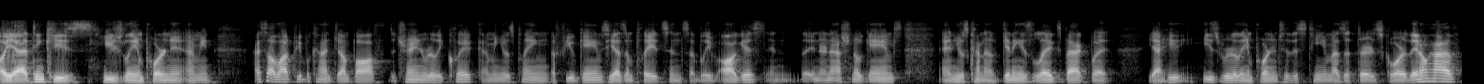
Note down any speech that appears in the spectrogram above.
Oh yeah, I think he's hugely important. I mean, I saw a lot of people kind of jump off the train really quick. I mean, he was playing a few games. He hasn't played since I believe August in the international games, and he was kind of getting his legs back. But yeah, he he's really important to this team as a third scorer. They don't have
